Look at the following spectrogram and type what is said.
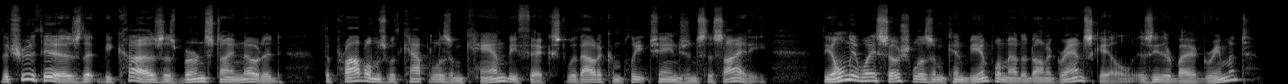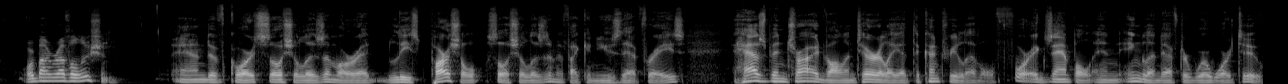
The truth is that because, as Bernstein noted, the problems with capitalism can be fixed without a complete change in society, the only way socialism can be implemented on a grand scale is either by agreement or by revolution. And of course, socialism, or at least partial socialism, if I can use that phrase, has been tried voluntarily at the country level, for example, in England after World War II.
